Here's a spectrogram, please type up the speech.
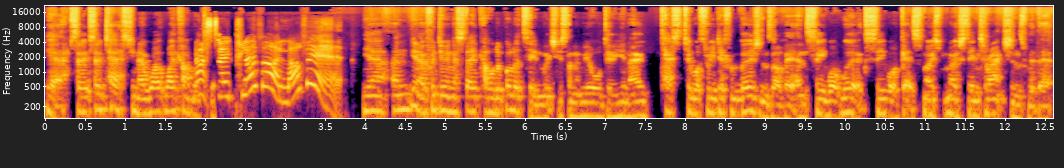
Yeah. So, so test, you know, why, why can't we? That's so clever. I love it. Yeah, and you know, if we're doing a stakeholder bulletin, which is something we all do, you know, test two or three different versions of it and see what works, see what gets most most interactions with it.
